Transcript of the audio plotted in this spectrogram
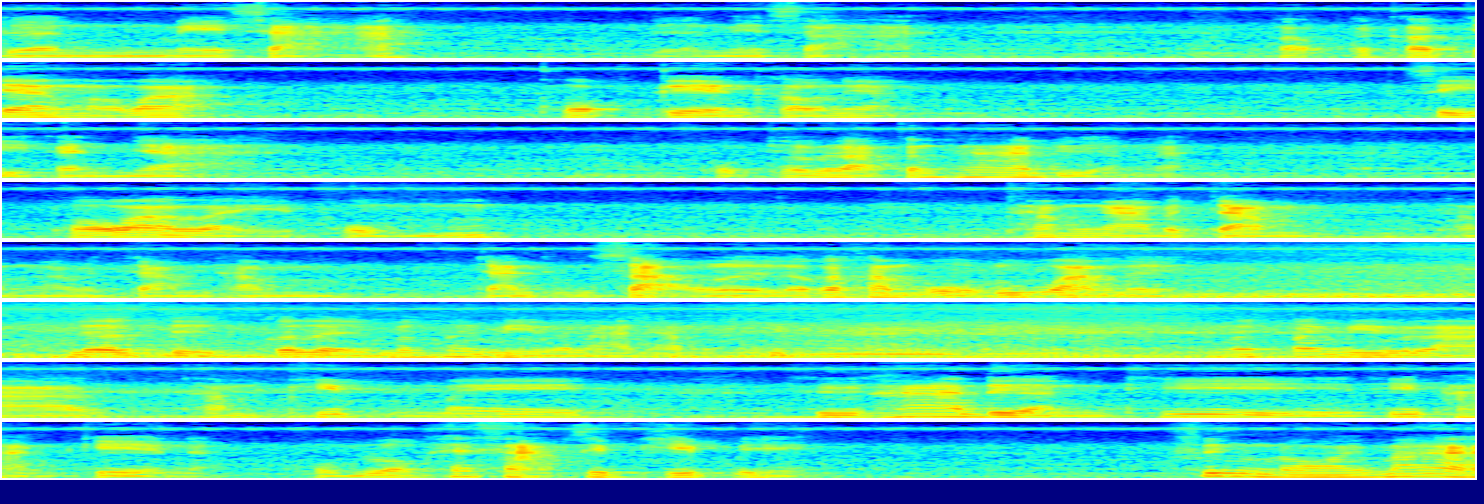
เดือนเมษาเดือนเมษาเขาเขาแจ้งมาว่าครบเกณฑ์เขาเนี่ยสี่กันยา ผมใช้เวลาตั้งห้าเดือนนะเพราะว่าอะไรผมทำงานประจำทำงานประจำทำจันทร์ถึงเสาร์เลย แล้วก็ทำโอทุกวันเลย เลิกดึกก็เลยไม่ค่อยมีเวลาทำคลิป ไม่ค่อยมีเวลาทำคลิปไม่คือห้าเดือนที่ที่ผ่านเกณฑ์อะ ผมลงแค่สามสิบคลิปเอง ซึ่งน้อยมาก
